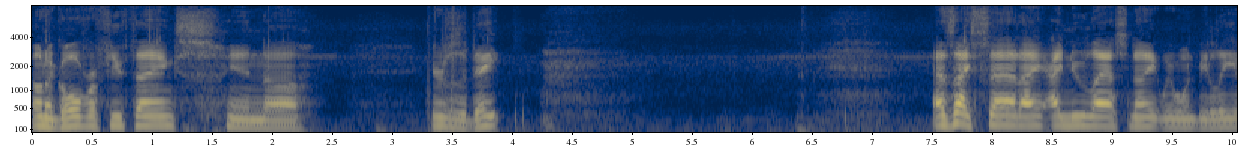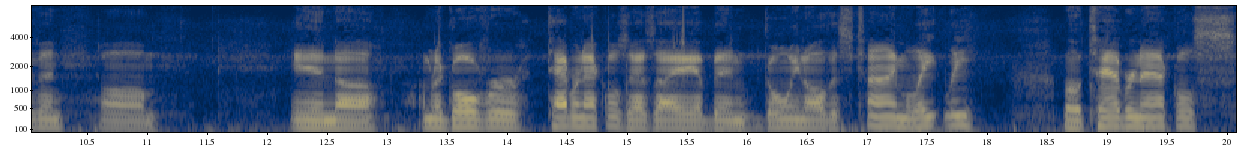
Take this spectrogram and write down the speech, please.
going to go over a few things and uh, Here's the date. As I said, I, I knew last night we wouldn't be leaving. Um, and uh, I'm going to go over tabernacles as I have been going all this time lately about tabernacles.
